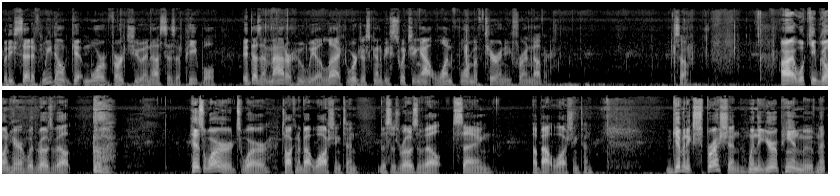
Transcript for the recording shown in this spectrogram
But he said, if we don't get more virtue in us as a people, it doesn't matter who we elect. We're just going to be switching out one form of tyranny for another. So, all right, we'll keep going here with Roosevelt. His words were talking about Washington. This is Roosevelt saying about Washington. Given expression when the European movement,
